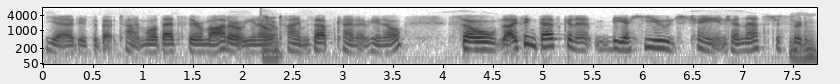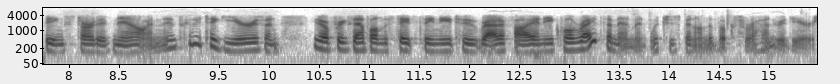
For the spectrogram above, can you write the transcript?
Yeah, it is about time. Well, that's their motto, you know, Yeah. time's up, kind of, you know. So I think that's going to be a huge change, and that's just sort Mm-hmm. of being started now, and it's going to take years. And you know, for example, in the states, they need to ratify an equal rights amendment, which has been on the books for a hundred years.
